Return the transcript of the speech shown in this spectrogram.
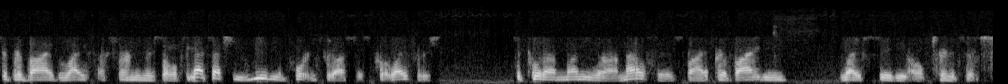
to provide life affirming results. And that's actually really important for us as pro lifers to put our money where our mouth is by providing life saving alternatives.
